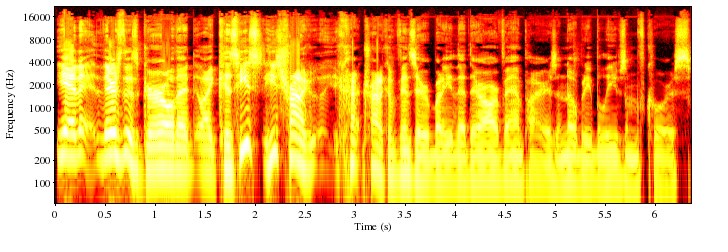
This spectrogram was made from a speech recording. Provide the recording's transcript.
Yeah, there's this girl that like because he's he's trying to trying to convince everybody that there are vampires and nobody believes him, of course.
